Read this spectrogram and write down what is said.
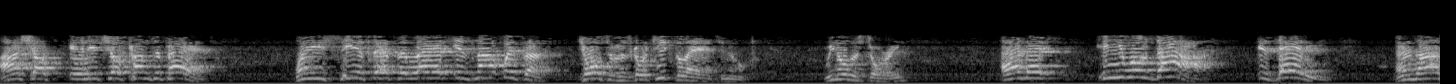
I shall, and it shall come to pass when he seeth that the lad is not with us. Joseph is going to keep the lad, you know. We know the story. And that he will die, his daddy. And thy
